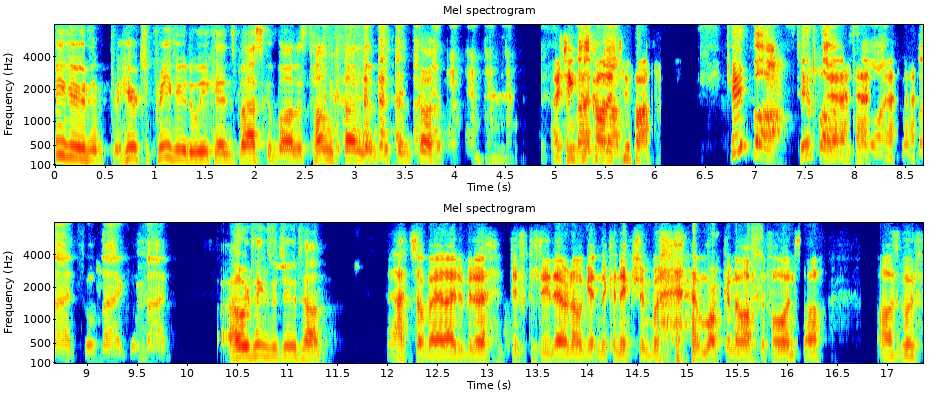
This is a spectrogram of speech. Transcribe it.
Preview, here to preview the weekend's basketball is Tom Condon. I think it's called a tip off. Tip off, tip off. Yeah. Good man, good man, good man. How are things with you, Tom? Not so bad. I had a bit of difficulty there now getting the connection, but I'm working off the phone, so all's good.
